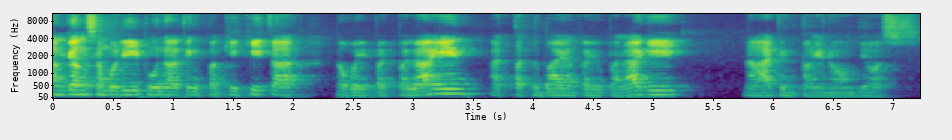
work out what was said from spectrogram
Hanggang sa muli po nating pagkikita, naway pagpalain at patnubayan kayo palagi ng ating Panginoong Diyos.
